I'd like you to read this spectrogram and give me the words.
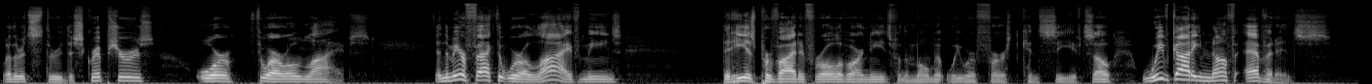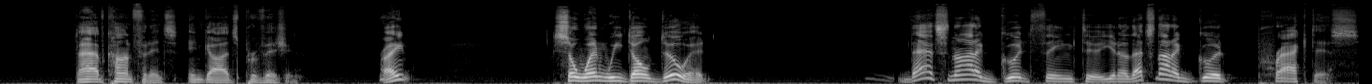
whether it's through the Scriptures or through our own lives. And the mere fact that we're alive means that He has provided for all of our needs from the moment we were first conceived. So we've got enough evidence to have confidence in God's provision, right? So when we don't do it, that's not a good thing to, you know, that's not a good practice.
